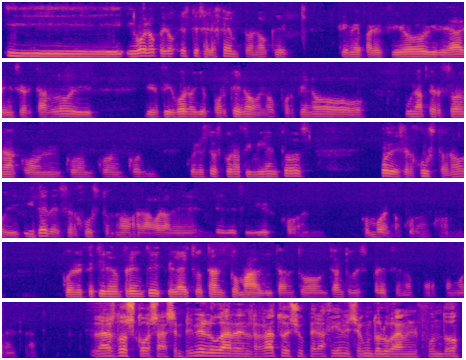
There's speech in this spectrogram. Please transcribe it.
Y, bueno, pero este es el ejemplo, ¿no? Que, que me pareció ideal insertarlo y, decir, bueno, oye, ¿por qué no, no? ¿Por qué no una persona con, con, con, con, estos conocimientos puede ser justo, ¿no? Y, debe ser justo, ¿no? A la hora de, decidir con, con bueno, con, con, el que tiene enfrente que le ha hecho tanto mal y tanto, y tanto desprecio, ¿no? Como pongo en el trato las dos cosas. En primer lugar, el relato de superación. En segundo lugar, en el fondo,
